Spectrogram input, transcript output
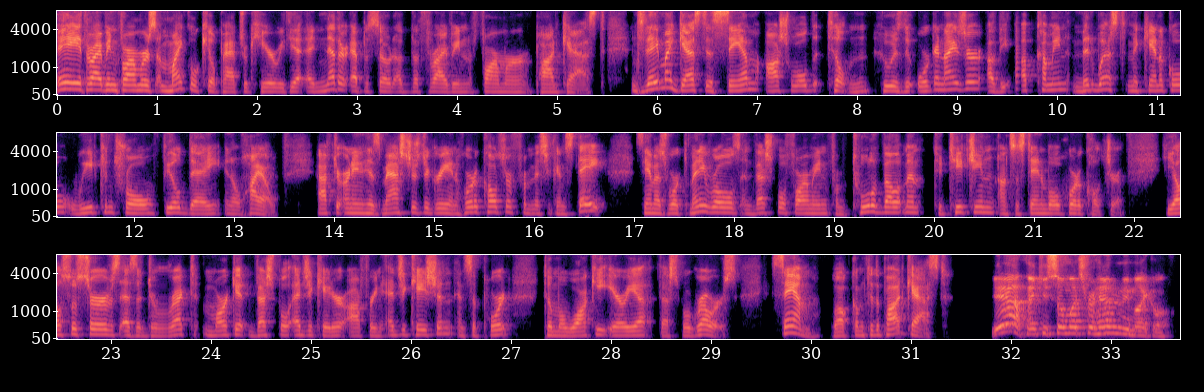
Hey, Thriving Farmers. Michael Kilpatrick here with yet another episode of the Thriving Farmer podcast. And today, my guest is Sam Oschwald Tilton, who is the organizer of the upcoming Midwest Mechanical Weed Control Field Day in Ohio. After earning his master's degree in horticulture from Michigan State, Sam has worked many roles in vegetable farming from tool development to teaching on sustainable horticulture. He also serves as a direct market vegetable educator, offering education and support to Milwaukee area vegetable growers. Sam, welcome to the podcast. Yeah, thank you so much for having me, Michael.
